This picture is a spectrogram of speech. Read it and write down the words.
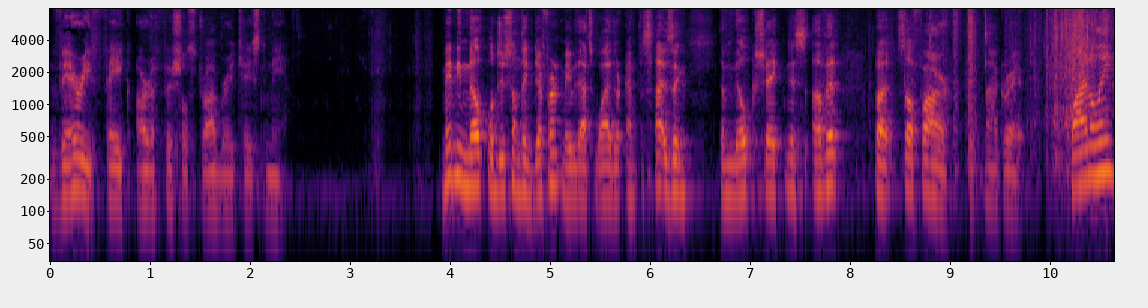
very fake artificial strawberry taste to me. Maybe milk will do something different. Maybe that's why they're emphasizing the milkshakeness of it but so far, not great. Finally,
